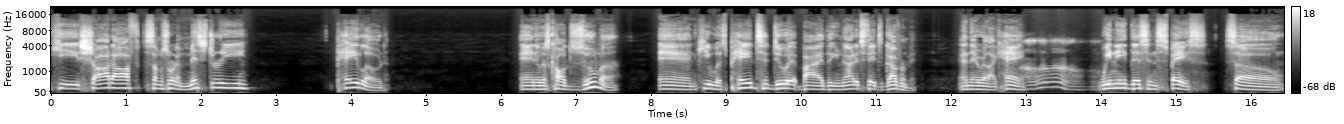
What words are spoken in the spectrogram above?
he shot off some sort of mystery payload. And it was called Zuma. And he was paid to do it by the United States government. And they were like, hey, Oh. We need this in space. So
